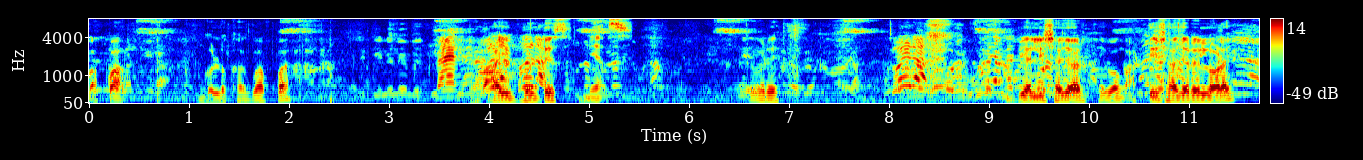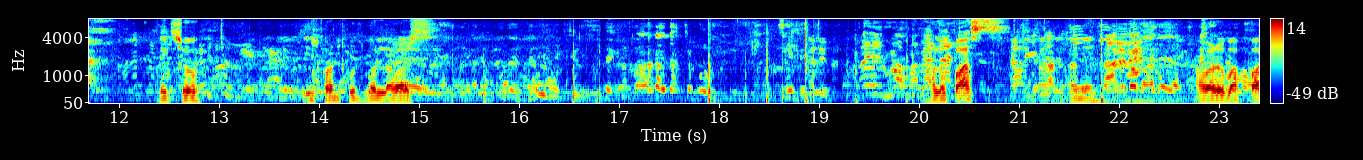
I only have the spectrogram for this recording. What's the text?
বাপ্পা, গোলরক্ষক বাপ্পা। হাই ভোল্টেজ ম্যাচ এবারে বিয়াল্লিশ হাজার এবং আটত্রিশ হাজারের লড়াই। দেখছ, ইরফান ফুটবল লাভার্স ভালো পাস। এখানে আবারও বাপ্পা।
